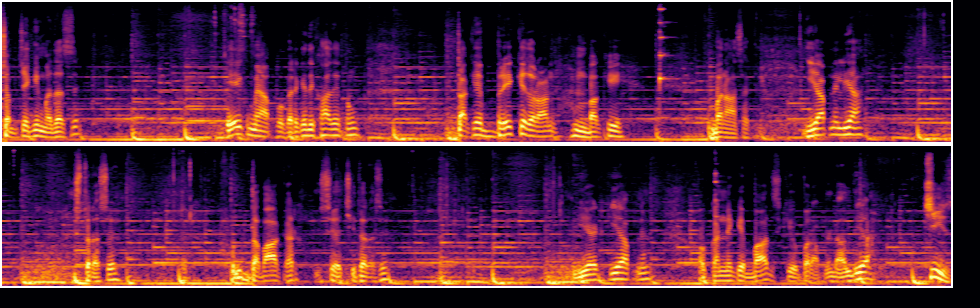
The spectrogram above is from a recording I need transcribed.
चमचे की मदद से एक मैं आपको करके दिखा देता हूँ ताकि ब्रेक के दौरान हम बाकी बना सकें। ये आपने लिया इस तरह से। दबा कर इसे अच्छी तरह से। ये ऐड किया आपने और करने के बाद इसके ऊपर आपने डाल दिया चीज़।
